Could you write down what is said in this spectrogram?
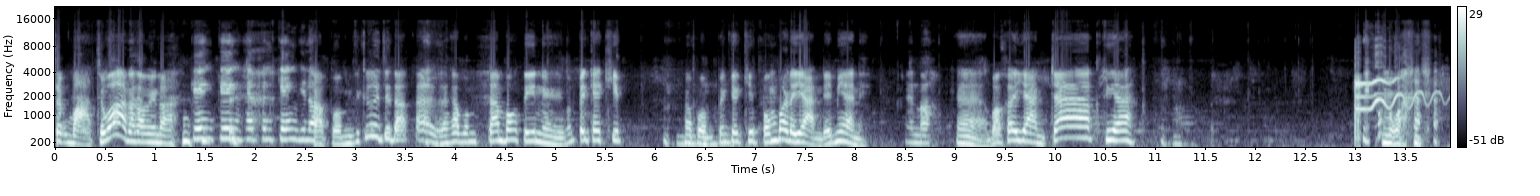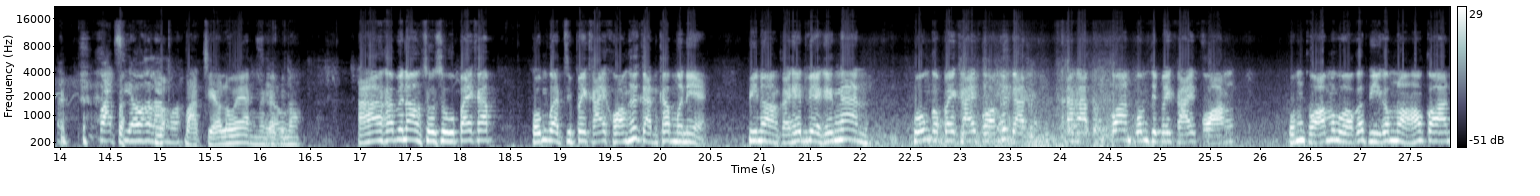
จักบาทจะว่านะครับพี่น้องเก่งเก่งเฮ็ดเป็นเก่งพี่น้อคงรับผมคือจะได้นะครับผมตามปกตินี่มันเป็นแค่คลิปครับผมเป็นแค่คลิปผมบ่ได้ย่านเด้เมียนี่เห็นบ่เออบ่เคยย่านจักเที่ยหนวดหวาดเสียวข้างหลังบ่บาดเสียวระแวงนะครับเสียวพี่น้องอ่าครับพี่น้องสู้ๆไปครับ ผมก็สิไปขายของคือกันครับมื้อนี้พี่น้องก็เฮ็ดเวียกเฮ็ดงาน ผมก็ไปขายของคือกันนะครับก่อนผมสิไปขายของ ผมขอมาบอกกับพี่กับน้องเฮาก่อน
